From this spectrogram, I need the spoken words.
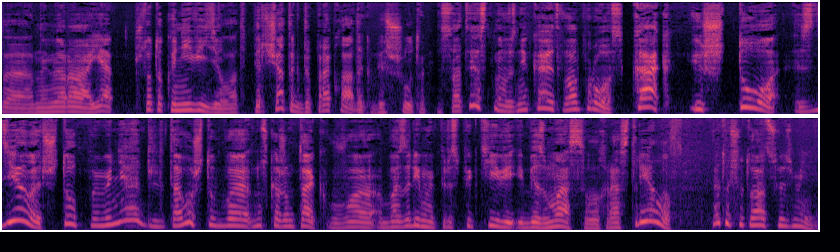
э, номера. Я что только не видел, от перчаток до прокладок, без шуток. Соответственно, возникает вопрос, как и что сделать, что поменять для того, чтобы, ну, скажем так, в обозримой перспективе и без массовых расстрелов эту ситуацию изменить.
